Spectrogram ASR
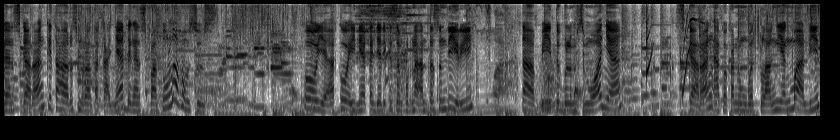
Dan sekarang kita harus meratakannya dengan spatula khusus. Oh ya, kue ini akan jadi kesempurnaan tersendiri. Tapi itu belum semuanya. Sekarang aku akan membuat pelangi yang manis.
